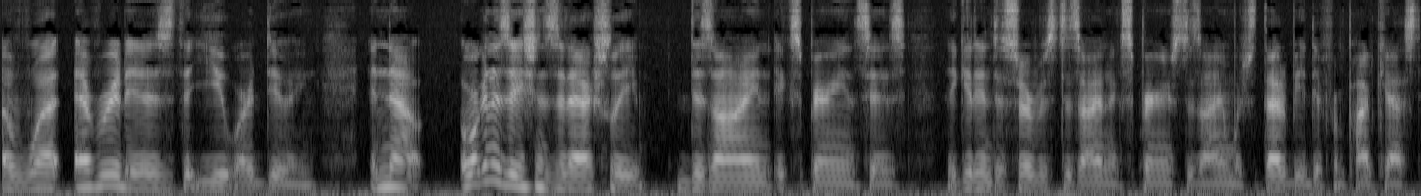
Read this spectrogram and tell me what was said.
of whatever it is that you are doing. And now, organizations that actually design experiences, they get into service design and experience design, which that would be a different podcast.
